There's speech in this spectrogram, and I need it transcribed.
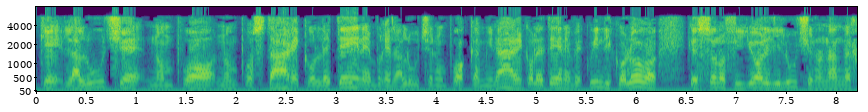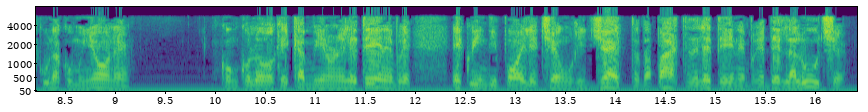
che la luce non può, non può stare con le tenebre, la luce non può camminare con le tenebre, quindi coloro che sono figlioli di luce non hanno alcuna comunione comunione con coloro che camminano nelle tenebre e quindi poi c'è un rigetto da parte delle tenebre della luce.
